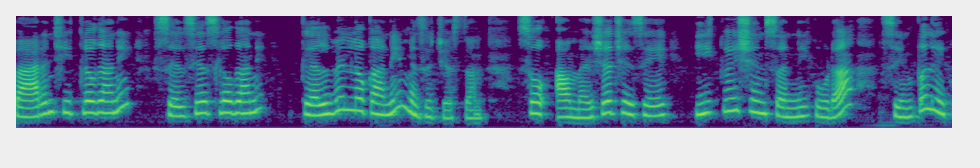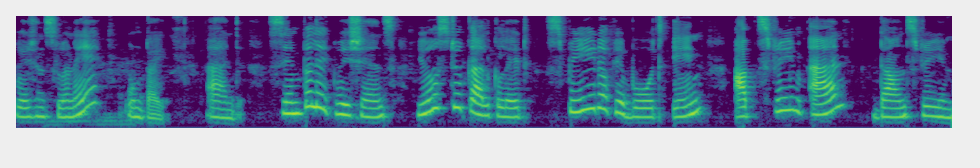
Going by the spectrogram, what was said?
పారెంట్ హీట్లో కానీ సెల్సియస్లో కానీ కెల్విన్లో కానీ మెజర్ చేస్తాం. సో ఆ మెజర్ చేసే ఈక్వేషన్స్ అన్నీ కూడా సింపుల్ ఈక్వేషన్స్లోనే ఉంటాయి. And simple equations use to calculate speed of a boat in upstream and downstream.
